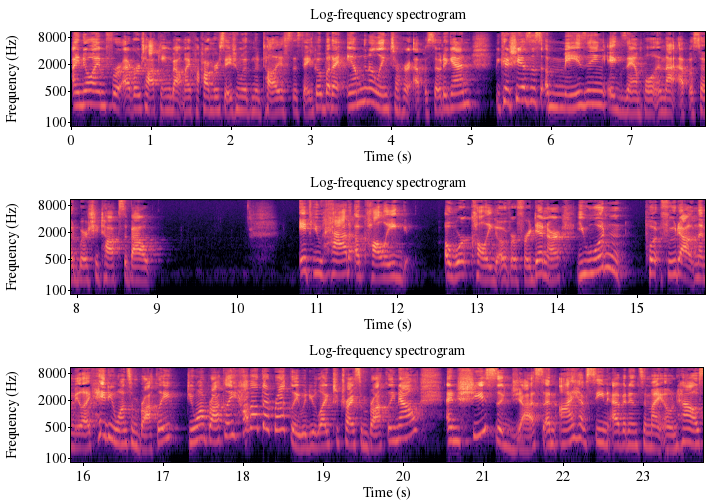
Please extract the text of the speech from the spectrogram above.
I know I'm forever talking about my conversation with Natalia Stasenko, but I am going to link to her episode again because she has this amazing example in that episode where she talks about if you had a colleague a work colleague over for dinner, you wouldn't put food out and then be like, hey, do you want some broccoli? Do you want broccoli? How about that broccoli? Would you like to try some broccoli now? And she suggests, and I have seen evidence in my own house,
